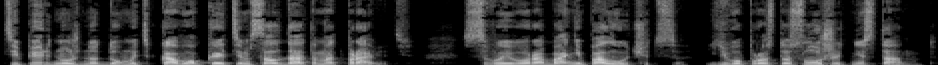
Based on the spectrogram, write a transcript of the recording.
теперь нужно думать, кого к этим солдатам отправить. Своего раба не получится, его просто слушать не станут.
